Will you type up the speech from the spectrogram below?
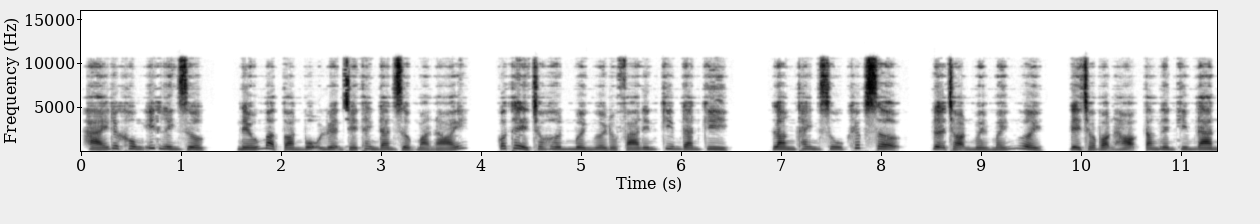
hái được không ít linh dược, nếu mà toàn bộ luyện chế thành đan dược mà nói, có thể cho hơn 10 người đột phá đến kim đan kỳ. Lăng Thanh Su khiếp sợ, lựa chọn mười mấy người, để cho bọn họ tăng lên kim đan,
